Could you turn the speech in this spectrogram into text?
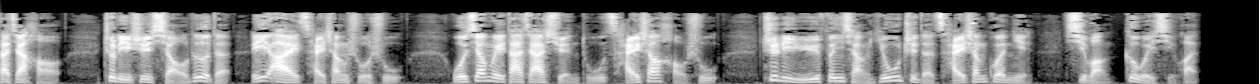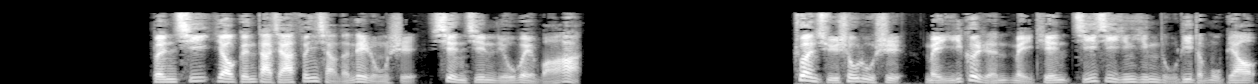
大家好，这里是小乐的 AI 财商说书，我将为大家选读财商好书，致力于分享优质的财商观念，希望各位喜欢。本期要跟大家分享的内容是现金流为王二。赚取收入是每一个人每天积极营营努力的目标。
